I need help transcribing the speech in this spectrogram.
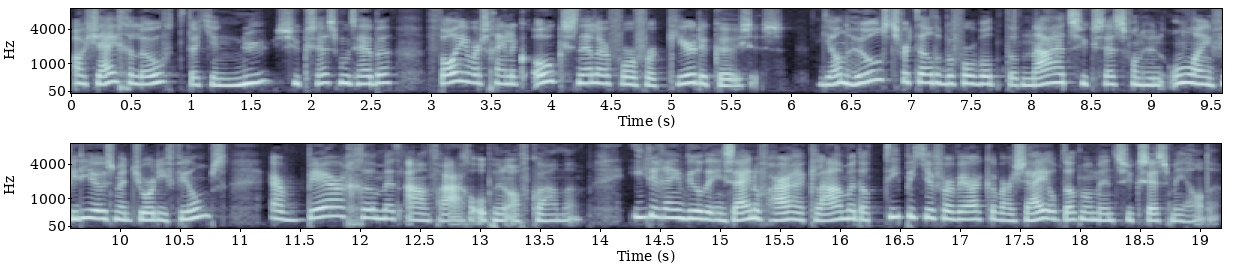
Als jij gelooft dat je nu succes moet hebben, val je waarschijnlijk ook sneller voor verkeerde keuzes. Jan Hulst vertelde bijvoorbeeld dat na het succes van hun online video's met Jordi Films er bergen met aanvragen op hun afkwamen. Iedereen wilde in zijn of haar reclame dat typetje verwerken waar zij op dat moment succes mee hadden.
